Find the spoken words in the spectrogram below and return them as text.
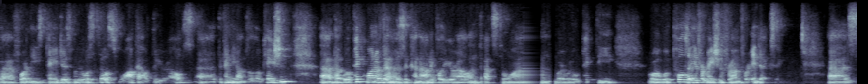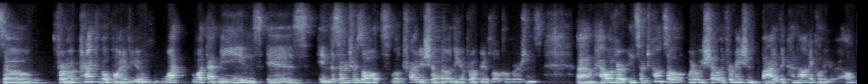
uh, for these pages, we will still swap out the URLs uh, depending on the location. Uh, but we'll pick one of them as a canonical URL, and that's the one where we'll pick the where we'll pull the information from for indexing. Uh, so from a practical point of view, what, what that means is in the search results, we'll try to show the appropriate local versions. Um, however, in Search Console, where we show information by the canonical URL,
